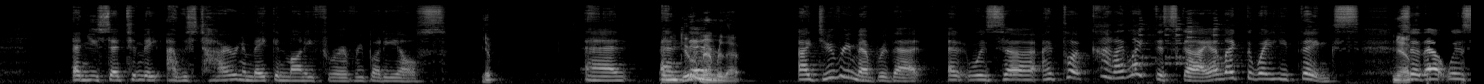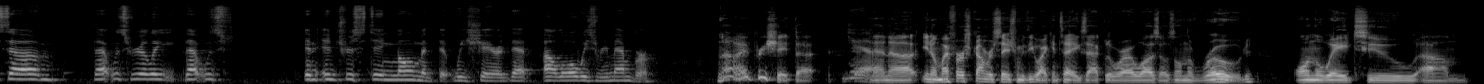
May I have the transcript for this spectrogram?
And you said to me, I was tired of making money for everybody else. Yep, And and, you do then- remember that. I do remember that. It was uh, I thought, God, I like this guy. I like the way he thinks. Yep. So that was um, that was really that was an interesting moment that we shared that I'll always remember. No, I appreciate that. Yeah. And uh, you know, my first conversation with you, I can tell you exactly where I was. I was on the road on the way to um,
